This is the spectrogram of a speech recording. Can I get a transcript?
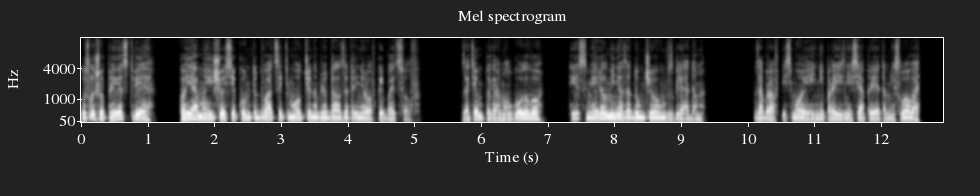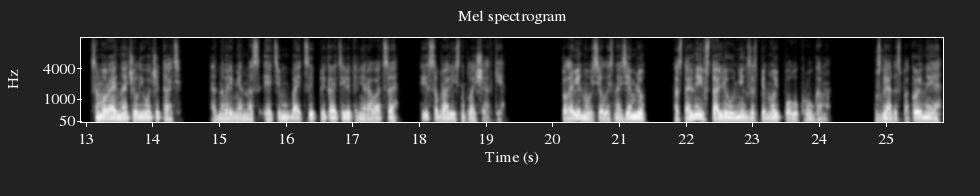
Услышав приветствие, Кояма еще секунд двадцать молча наблюдал за тренировкой бойцов. Затем повернул голову и смерил меня задумчивым взглядом, Забрав письмо и не произнеся при этом ни слова, самурай начал его читать. Одновременно с этим бойцы прекратили тренироваться и собрались на площадке. Половина уселась на землю, остальные встали у них за спиной полукругом. Взгляды спокойные,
